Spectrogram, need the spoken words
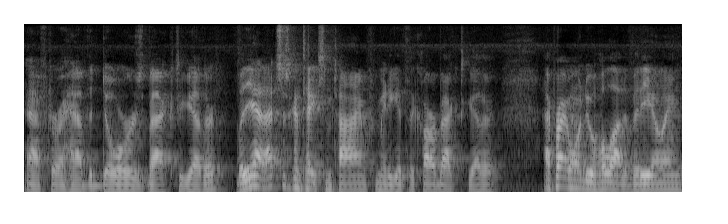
after I have the doors back together. But yeah, that's just gonna take some time for me to get the car back together. I probably won't do a whole lot of videoing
